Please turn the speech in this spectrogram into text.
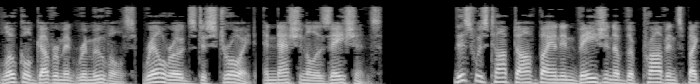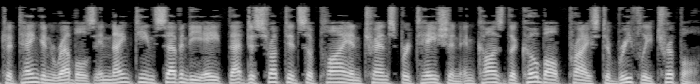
local government removals, railroads destroyed, and nationalizations. This was topped off by an invasion of the province by Katangan rebels in 1978 that disrupted supply and transportation and caused the cobalt price to briefly triple.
